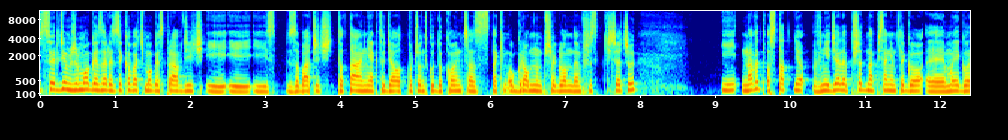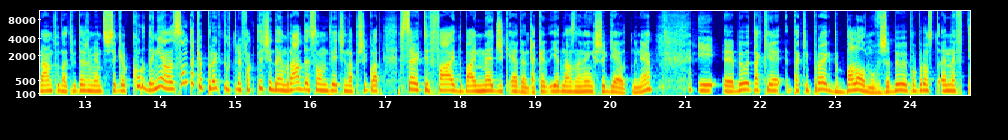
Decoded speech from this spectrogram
stwierdziłem, że mogę zaryzykować, mogę sprawdzić i, i, i zobaczyć totalnie, jak to działa od początku do końca z takim ogromnym przeglądem wszystkich rzeczy. I nawet ostatnio w niedzielę przed napisaniem tego e, mojego rantu na Twitterze miałem coś takiego, kurde, nie, ale są takie projekty, które faktycznie dają radę, są, wiecie, na przykład Certified by Magic Eden, takie jedna z największych giełd, no nie? I e, były takie, taki projekt balonów, że były po prostu NFT,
